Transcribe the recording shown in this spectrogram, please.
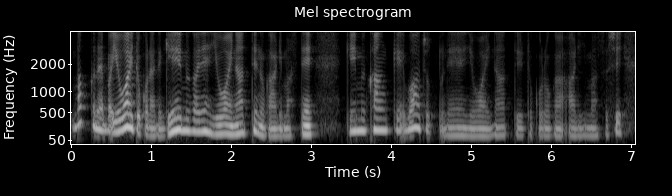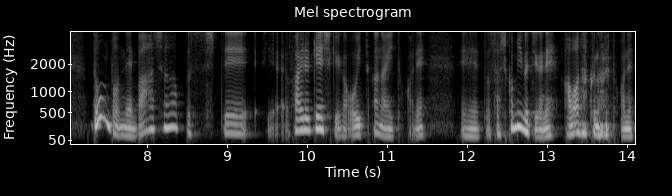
バックのやっぱ弱いところはね、ゲームがね、弱いなっていうのがありますね。ゲーム関係はちょっとね、弱いなっていうところがありますし、どんどんね、バージョンアップして、ファイル形式が追いつかないとかね、えーと、差し込み口がね、合わなくなるとかね、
